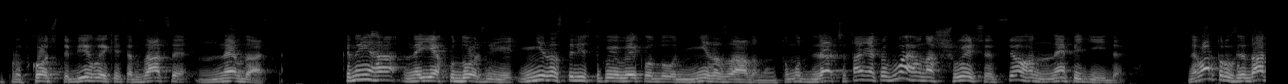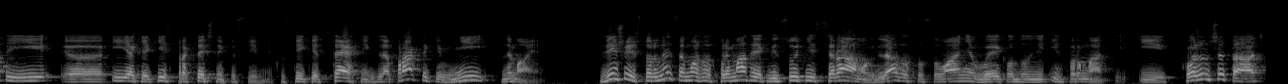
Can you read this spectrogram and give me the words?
І проскочити бігло якісь абзаци не вдасться. Книга не є художньою ні за стилістикою викладу, ні за задумом, тому для читання як розваги вона швидше всього не підійде. Не варто розглядати її е, і як якийсь практичний посібник, оскільки технік для практики в ній немає. З іншої сторони, це можна сприймати як відсутність рамок для застосування викладеної інформації. І кожен читач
